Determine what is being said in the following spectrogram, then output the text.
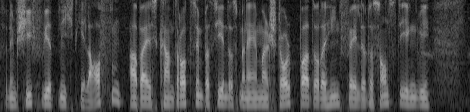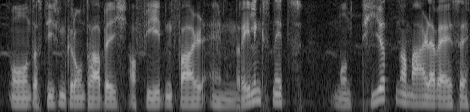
Von dem Schiff wird nicht gelaufen, aber es kann trotzdem passieren, dass man einmal stolpert oder hinfällt oder sonst irgendwie. Und aus diesem Grund habe ich auf jeden Fall ein Relingsnetz montiert normalerweise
